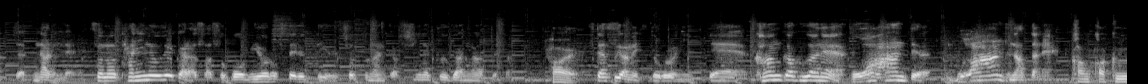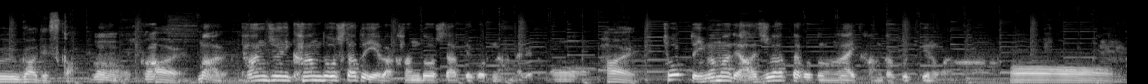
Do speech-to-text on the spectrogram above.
っちゃなるんだよね。その谷の上からさ、そこを見下ろせるっていう、ちょっとなんか不思議な空間があってさ、はい二つ亀ってところに行って、感覚がね、ボワーンって、ボワーンってなったね。感覚がですか？うん。かはいまあ、単純に感動したといえば感動したってことなんだけども、はいちょっと今まで味わったことのない感覚っていうのかな。やおーっ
